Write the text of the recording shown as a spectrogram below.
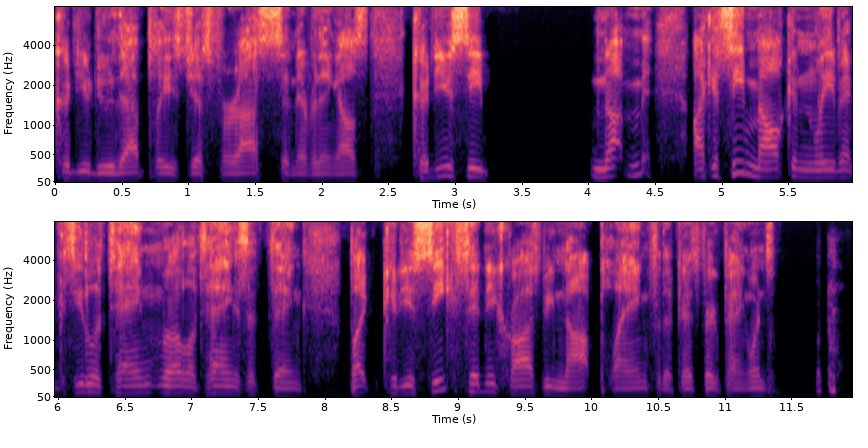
could you do that, please, just for us and everything else? Could you see not I could see Malkin leaving. I could see Letang. Well, is a thing, but could you see Sidney Crosby not playing for the Pittsburgh Penguins?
